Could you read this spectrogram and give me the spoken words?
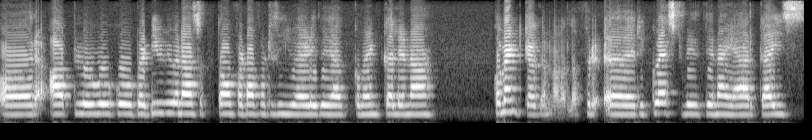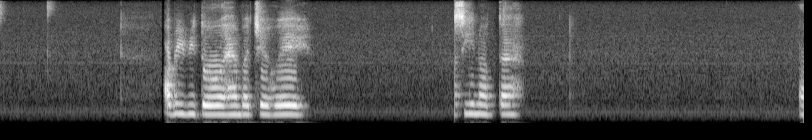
और आप लोगों को बटी भी बना सकता हूँ फटाफट से यू पे आप कमेंट कर लेना। कमेंट क्या करना मतलब फिर रिक्वेस्ट भेज देना यार गाइस अभी भी तो हैं बचे हुए। सीन होता है। आ,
